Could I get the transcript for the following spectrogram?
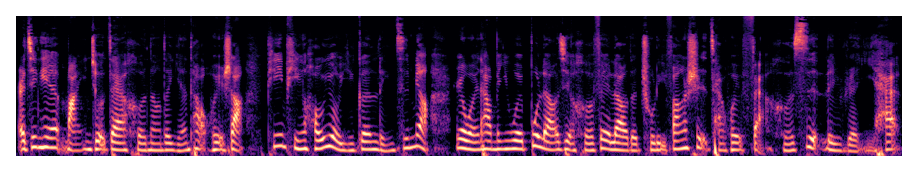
而今天马英九在核能的研讨会上批评侯友谊跟林姿妙，认为他们因为不了解核废料的处理方式，才会反核四，令人遗憾。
